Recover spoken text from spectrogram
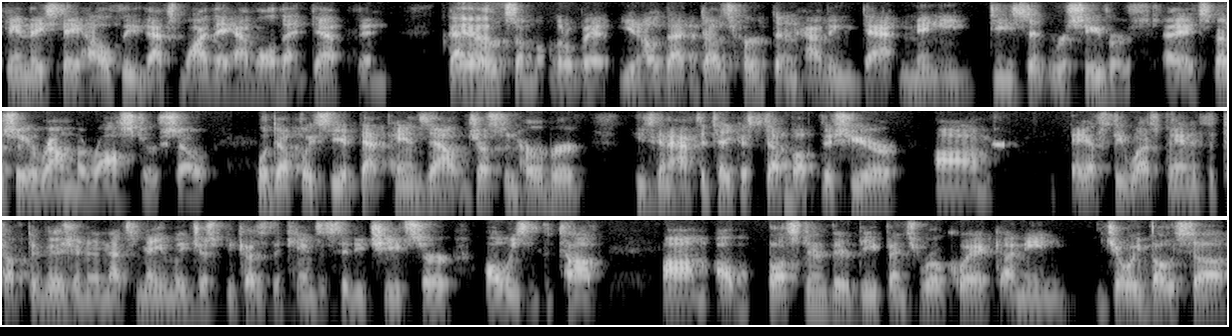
Can they stay healthy? That's why they have all that depth, and that yeah. hurts them a little bit. You know, that does hurt them having that many decent receivers, especially around the roster. So we'll definitely see if that pans out. Justin Herbert, he's going to have to take a step up this year. Um, AFC West, man, it's a tough division, and that's mainly just because the Kansas City Chiefs are always at the top. Um, I'll bust into their defense real quick. I mean, Joey Bosa.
